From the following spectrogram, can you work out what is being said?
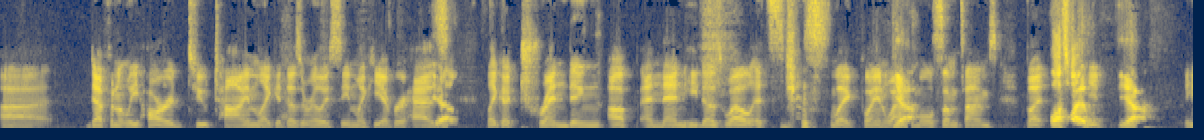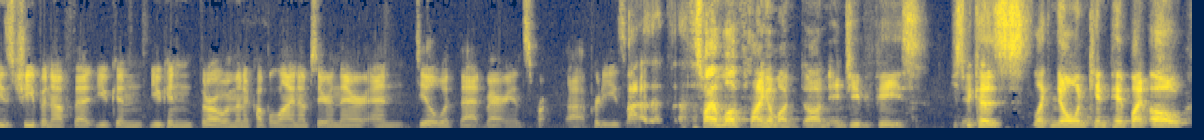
uh, definitely hard to time. Like it doesn't really seem like he ever has. Yeah. Like a trending up and then he does well. It's just like playing Yeah. whack a mole sometimes. But Well, that's why. You- yeah, he's cheap enough that you can you can throw him in a couple lineups here and there and deal with that variance uh, pretty easily. that's why I love playing him on, on in GPPs, just Yeah. because like no one can pinpoint. Oh,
